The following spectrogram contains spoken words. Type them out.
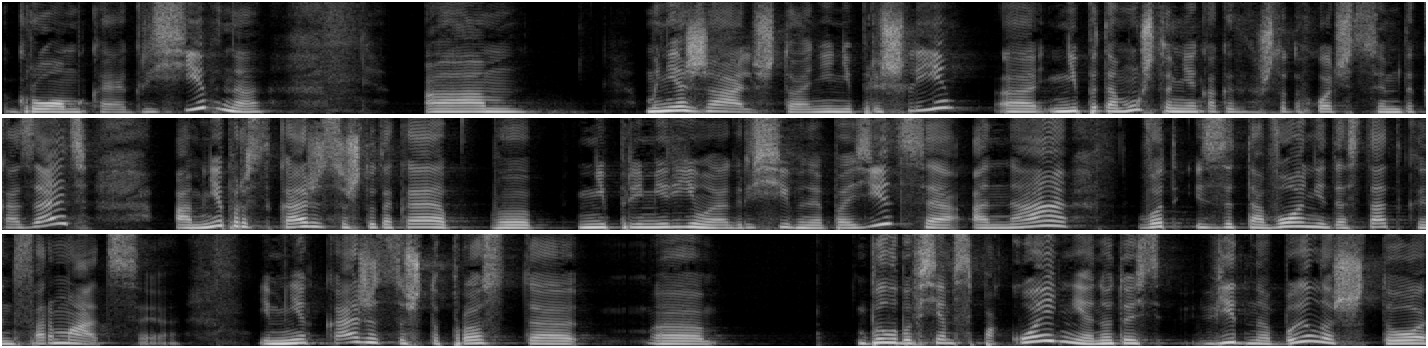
громко и агрессивно. Мне жаль, что они не пришли, э, не потому, что мне как-то что-то хочется им доказать, а мне просто кажется, что такая э, непримиримая агрессивная позиция, она вот из-за того недостатка информации. И мне кажется, что просто э, было бы всем спокойнее, ну то есть видно было, что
